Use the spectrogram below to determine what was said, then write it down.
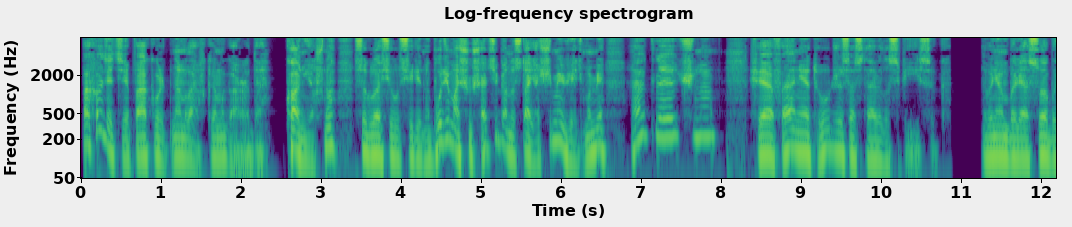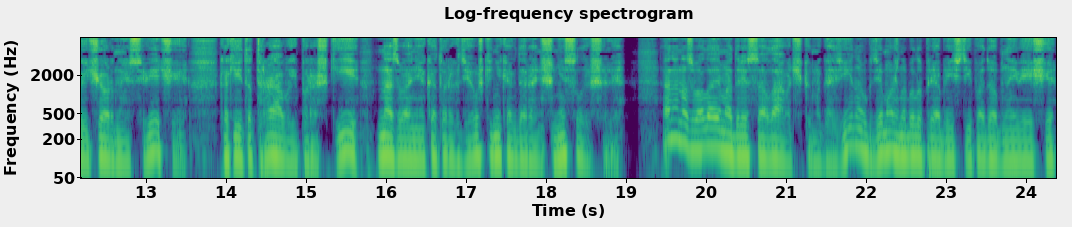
Походите по оккультным лавкам города?» «Конечно», — согласилась Ирина, — «будем ощущать себя настоящими ведьмами». «Отлично». Феофания тут же составила список. В нем были особые черные свечи, какие-то травы и порошки, названия которых девушки никогда раньше не слышали. Она назвала им адреса лавочек и магазинов, где можно было приобрести подобные вещи,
